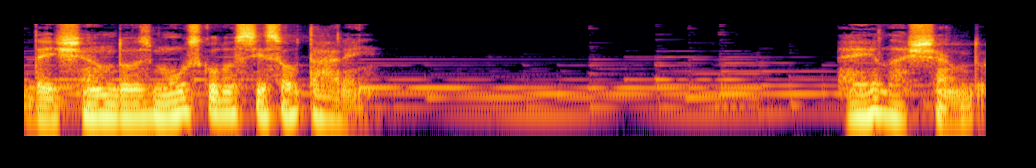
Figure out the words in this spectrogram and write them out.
Deixando os músculos se soltarem. Relaxando.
